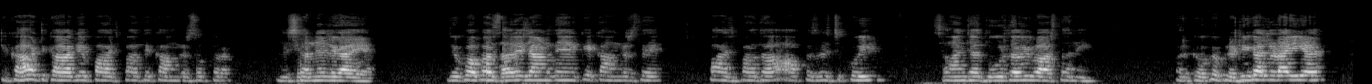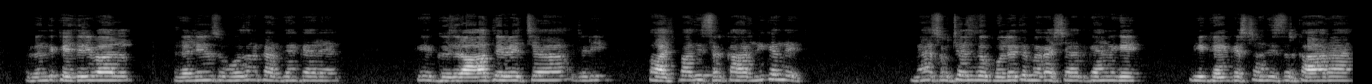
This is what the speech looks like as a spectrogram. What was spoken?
ਟਿਕਾ ਟਿਕਾ ਕੇ ਭਾਜਪਾ ਤੇ ਕਾਂਗਰਸ ਉੱਪਰ ਨਿਸ਼ਾਨੇ ਲਗਾਏ ਹੈ। ਦੇਖੋ ਆਪਾਂ ਸਾਰੇ ਜਾਣਦੇ ਹਾਂ ਕਿ ਕਾਂਗਰਸ ਤੇ ਭਾਜਪਾ ਦਾ ਆਪਸ ਵਿੱਚ ਕੋਈ ਸਾਂਝਾ ਦੂਰ ਦਾ ਵੀ ਵਾਸਤਾ ਨਹੀਂ। ਪਰ ਕਿਉਂਕਿ ਪੋਲੀਟੀਕਲ ਲੜਾਈ ਹੈ ਰਵਿੰਦਰ ਕੇਜਰੀਵਾਲ ਰੈਲੀ ਨੂੰ ਸੰਬੋਧਨ ਕਰਦਿਆਂ ਕਹਿ ਰਿਹਾ ਕਿ ਗੁਜਰਾਤ ਦੇ ਵਿੱਚ ਜਿਹੜੀ ਭਾਜਪਾ ਦੀ ਸਰਕਾਰ ਨਹੀਂ ਕਹਿੰਦੇ। ਮੈਂ ਸੋਚਿਆ ਜਦੋਂ ਬੋਲੇ ਤੇ ਮੈਂ ਕਿਹਾ ਸ਼ਾਇਦ ਕਹਿਣਗੇ ਵੀ ਗੈਂਗਸਟਰਾਂ ਦੀ ਸਰਕਾਰ ਹੈ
